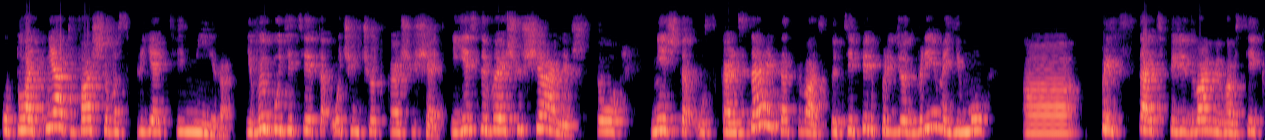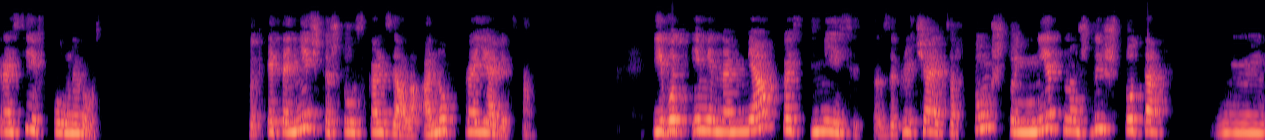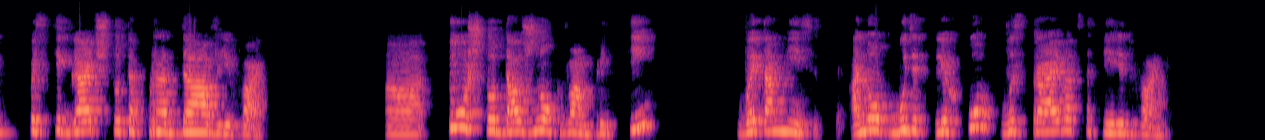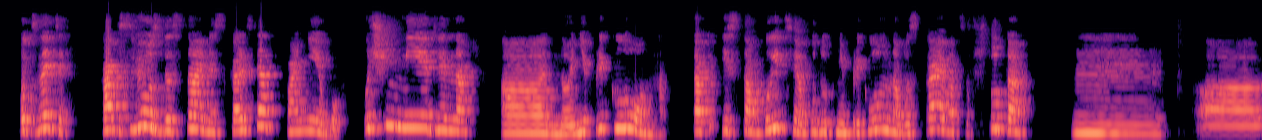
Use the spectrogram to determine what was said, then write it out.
уплотнят ваше восприятие мира, и вы будете это очень четко ощущать. И если вы ощущали, что нечто ускользает от вас, то теперь придет время ему э, предстать перед вами во всей красе и в полный рост. Вот это нечто, что ускользало, оно проявится. И вот именно мягкость месяца заключается в том, что нет нужды что-то постигать, что-то продавливать. А, то, что должно к вам прийти в этом месяце, оно будет легко выстраиваться перед вами. Вот знаете, как звезды сами скользят по небу, очень медленно, а, но непреклонно, так и события будут непреклонно выстраиваться в что-то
